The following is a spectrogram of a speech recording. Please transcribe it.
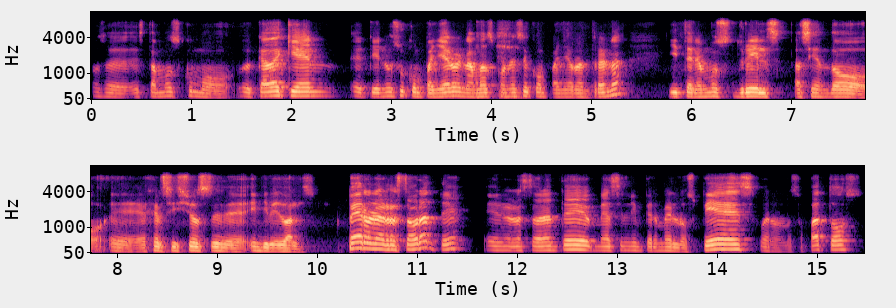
O sea, estamos como, cada quien eh, tiene su compañero y nada más con ese compañero entrena y tenemos drills haciendo eh, ejercicios eh, individuales. Pero en el restaurante, en el restaurante me hacen limpiarme los pies, bueno, los zapatos,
